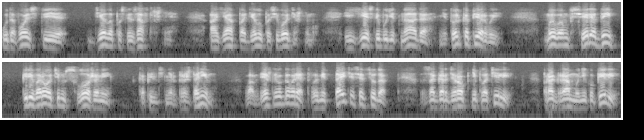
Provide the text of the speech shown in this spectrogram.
удовольствие — дело послезавтрашнее, а я по делу по сегодняшнему. И если будет надо, не только первый, мы вам все ряды переворотим с ложами. Капельдинер, гражданин, вам вежливо говорят, вы метайтесь отсюда. За гардероб не платили, программу не купили,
